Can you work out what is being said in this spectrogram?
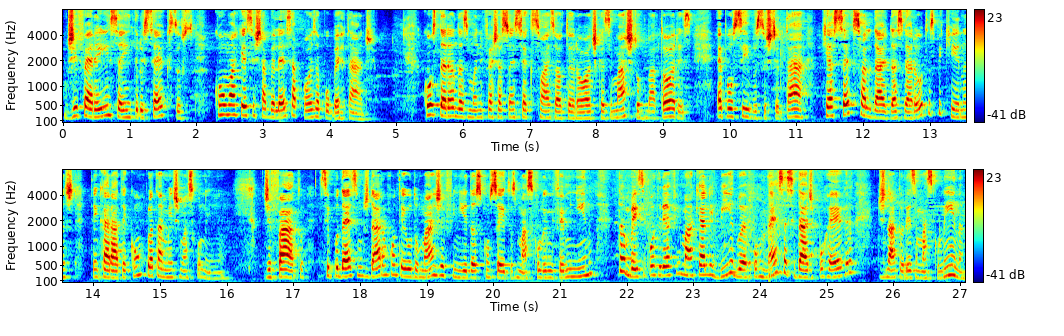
diferença entre os sexos como a que se estabelece após a puberdade. Considerando as manifestações sexuais autoeróticas e masturbatórias, é possível sustentar que a sexualidade das garotas pequenas tem caráter completamente masculino. De fato, se pudéssemos dar um conteúdo mais definido aos conceitos masculino e feminino, também se poderia afirmar que a libido é, por necessidade por regra, de natureza masculina,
